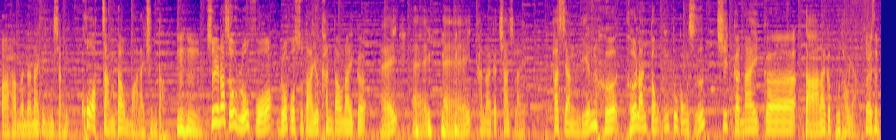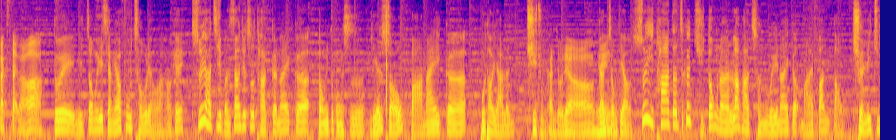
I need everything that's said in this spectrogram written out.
把他们的那个影响力扩张到马来群岛。嗯哼，所以那时候罗佛罗佛苏达又看到那个，哎哎哎，看那个 chance 来了，他想联合荷兰东印度公司去跟那一个打那个葡萄牙。所以是 backstep 了啊，对你终于想要复仇了啊，OK？所以他基本上就是他跟那一个东印度公司联手，把那一个葡萄牙人驱逐。赶走掉赶走掉，所以他的这个举动呢，让他成为那一个马来半岛权力最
